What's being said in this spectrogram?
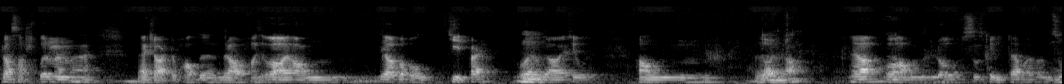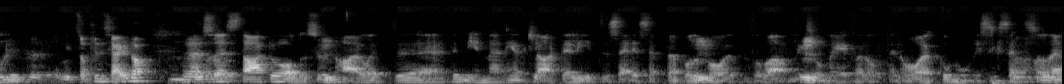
fra Sarpsborg, men eh, det er klart de hadde en bra offensiv. Han, de har beholdt keeperen, og det bra i fjor. Han eh, Dormland. ja, og han Lov som spilte der, var jo en solid eh, midtstopper, jeg, da. Eh, Så Start og Ålesund har jo et, etter min mening et klart eliteseriesetup både på og utenfor banen liksom, i forhold til og økonomisk sett. Så det,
